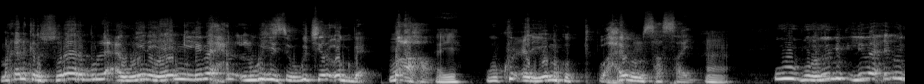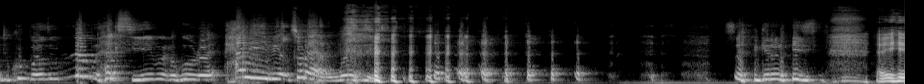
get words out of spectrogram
marka ninkan sureer buu la caweynayaa in libaaxan lugihiisa ugu jiro ogba ma aha. Wuu ku celiyo markuu waxay un sasay ah wuu boodo nin libaaxibu intuu ku boodo dhab hagsiiyey wuxuu ku uri xabiibi sureer soo garanaysa aye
